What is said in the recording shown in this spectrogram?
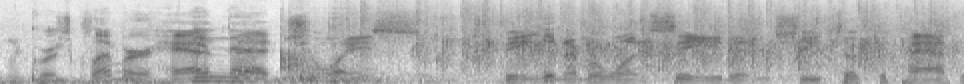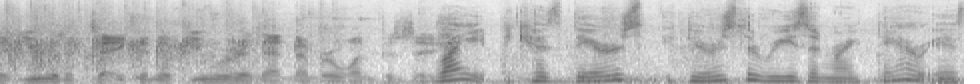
And of course, Clemmer had the- that choice, being the number one seed, and she took the path that you would have taken if you were in that number one position. Right, because there's there's the reason right there is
